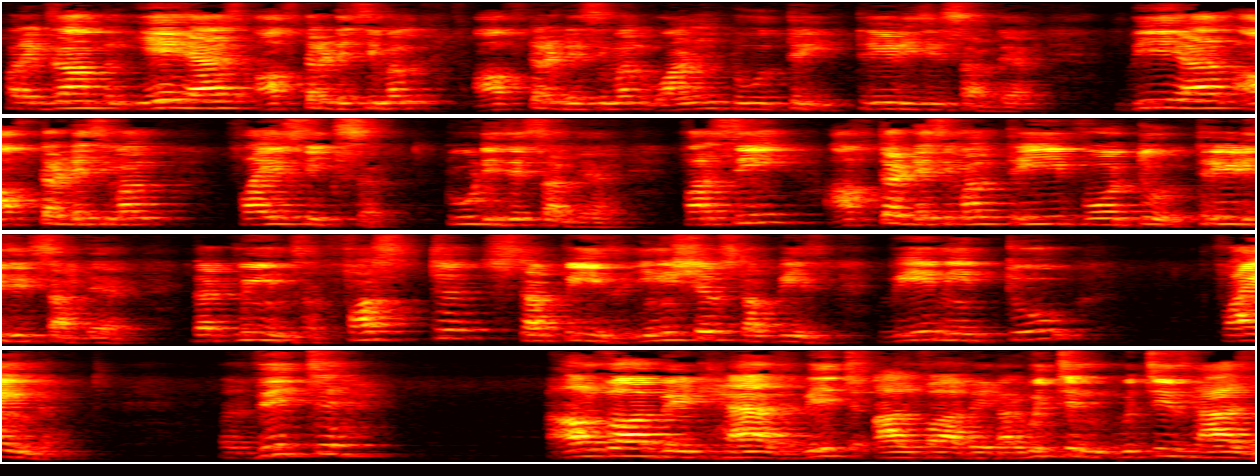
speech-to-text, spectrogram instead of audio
for example a has after decimal after decimal 1 2 3 3 digits are there. B has after decimal 5 6 2 digits are there. For c after decimal 3 4 2 3 digits are there. That means first step is initial step is we need to find which alphabet has which alphabet or which in, which is has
